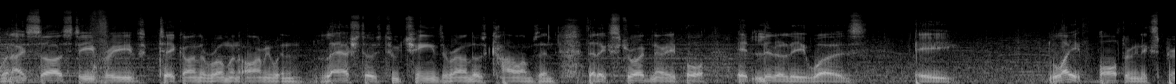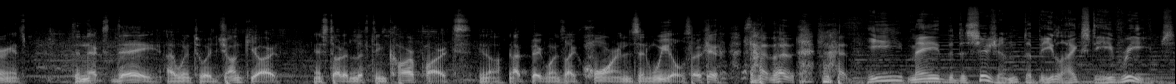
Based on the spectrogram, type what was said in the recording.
When I saw Steve Reeves take on the Roman army and lash those two chains around those columns and that extraordinary pull, it literally was a life-altering experience. The next day, I went to a junkyard and started lifting car parts, you know, not big ones like horns and wheels, okay? he made the decision to be like Steve Reeves,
